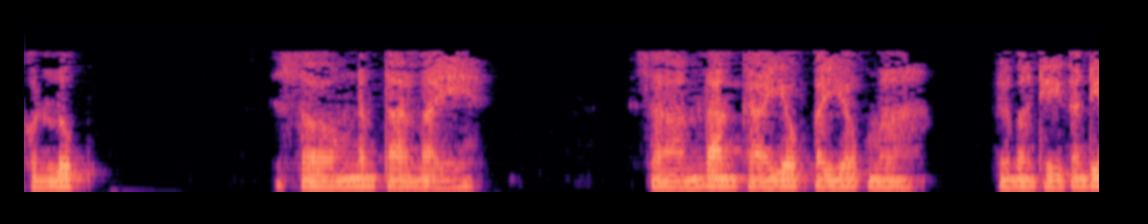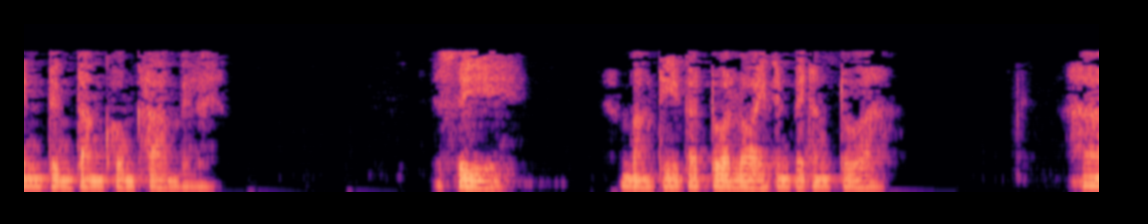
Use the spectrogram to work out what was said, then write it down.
ขนลุกสองน้ำตาไหลสามร่างกายโยกไปโยกมา หรือบางทีก็ดิ้นตึงตังโคงคลามไปเลยสี่บางทีก็ตัวลอยขึ้นไปทั้งตัว ห้า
